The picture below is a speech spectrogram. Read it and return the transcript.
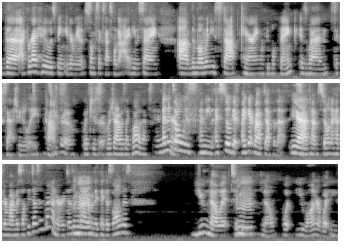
the I forgot who was being interviewed, some successful guy, and he was saying um, the moment you stop caring what people think is when success usually comes, it's true. which is true. which I was like, wow, that's And it's always, I mean, I still get, I get wrapped up in that Yeah. sometimes still, and I have to remind myself, it doesn't matter. It doesn't Mhm. matter what I think, as long as you know it to Mhm. be, you know, what you want or what you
